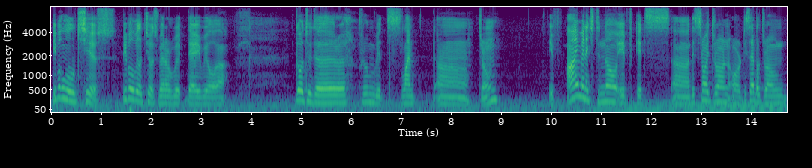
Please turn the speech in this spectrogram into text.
people will choose. People will choose whether they will uh, go to the room with slime uh, drone if I manage to know if it's uh, destroyed drone or disabled drone,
